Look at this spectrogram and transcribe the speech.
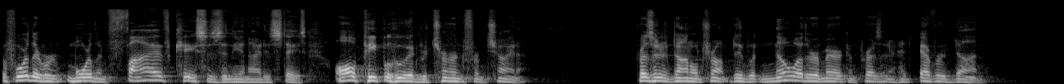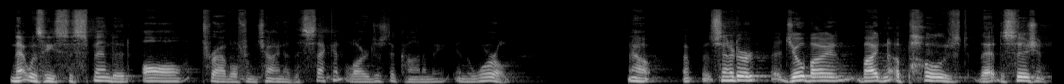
Before there were more than five cases in the United States, all people who had returned from China. President Donald Trump did what no other American president had ever done, and that was he suspended all travel from China, the second largest economy in the world. Now, uh, Senator Joe Biden opposed that decision.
